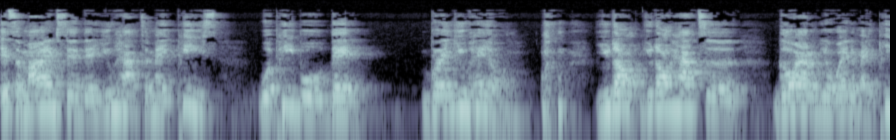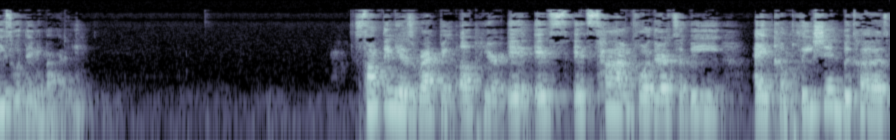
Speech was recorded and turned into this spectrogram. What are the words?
It's a mindset that you have to make peace with people that bring you hell. you don't you don't have to go out of your way to make peace with anybody. Something is wrapping up here. It, it's it's time for there to be a completion because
